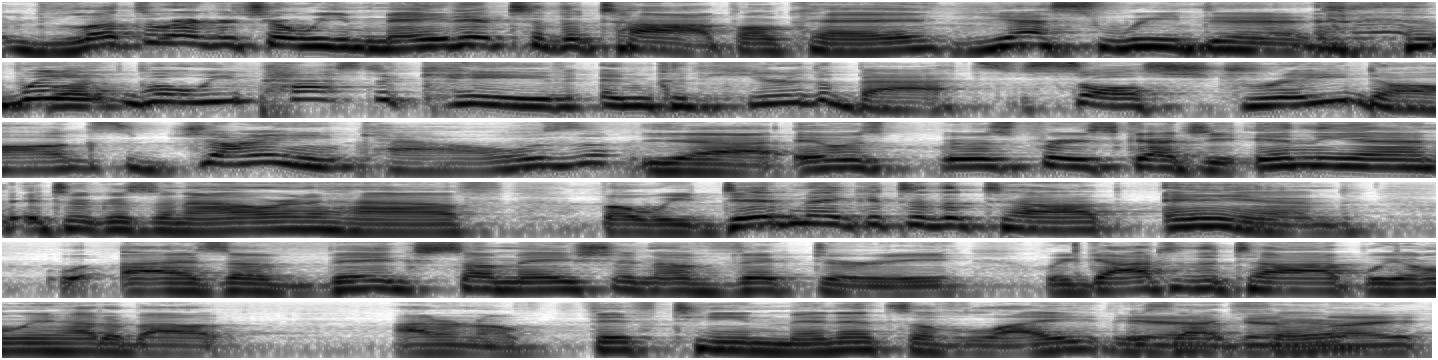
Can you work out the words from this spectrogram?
let the record show we made it to the top. Okay. yes, we did. Wait, but, we passed a cave and could hear the bats, saw stray dogs, giant cows. Yeah, it was it was pretty sketchy. In the end, it took us an hour and a half, but we did make it to the top. And as a big summation of victory, we got to the top. We only had about I don't know 15 minutes of light. Is yeah, that good fair? light.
